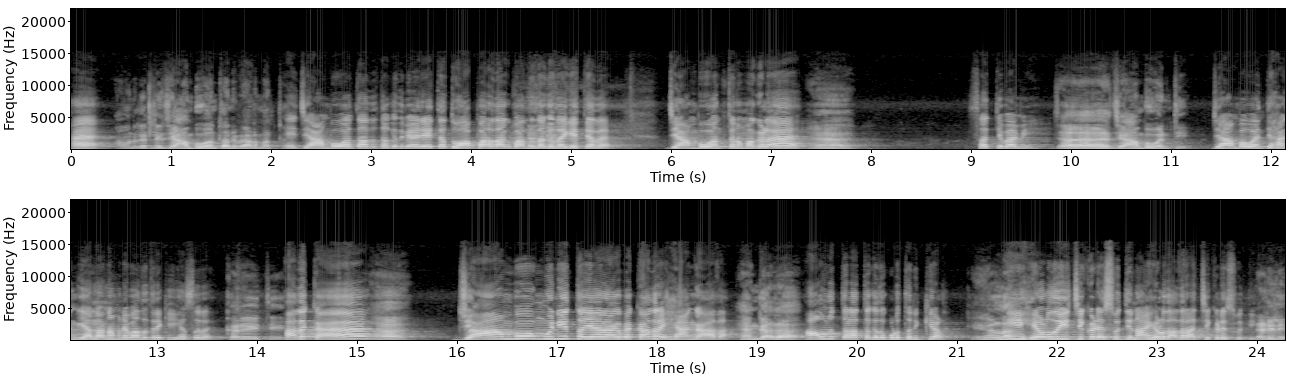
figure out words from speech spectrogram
ಹಾ ಅವನಗತ್ಲೆ ಜಾಂಬು ಅಂತನ ಬೇಡ ಮತ್ತೆ. ಏ ಜಾಂಬು ಅಂತ ಅದು ದಗದ್ ಬೇರೆ ಐತೆ ಅದು ದ್ವಾಪಾರದಾಗ ಬಂದು ದಗದಾಗೈತಿ ಅದ. ಜಾಂಬು ಅಂತನ ಮಗಳ? ಹಾ. ಸತ್ಯಭಾಮಿ. ಜಾ ಹಾ, ಜಾಂಬುವಂತಿ ಜಾಂಬವಂತಿ ಹಂಗ ಎಲ್ಲ ನಮ್ಮನೆ ಬಂದದ್ರಿ ಆಕಿ ಹೆಸರು. ಕರೆ ಐತಿ. ಅದಕ್ಕ ಹಾ. ಜಾಂಬು ಮುನಿ ತಯಾರಾಗಬೇಕಾದ್ರೆ ಹೆಂಗ ಅದ ಹೆಂಗದ? ಅವನು ತಳ ತೆಗೆದು ಕೊಡ್ತಾನೆ ಕೇಳ. ಕೇಳ. ನೀ ಹೇಳುದು ಈಚೆ ಕಡೆ ಸುದ್ದಿ ನಾ ಹೇಳುದು ಅದರ ಆಚೆ ಕಡೆ ಸುದ್ದಿ. ನಡಿಲಿ.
